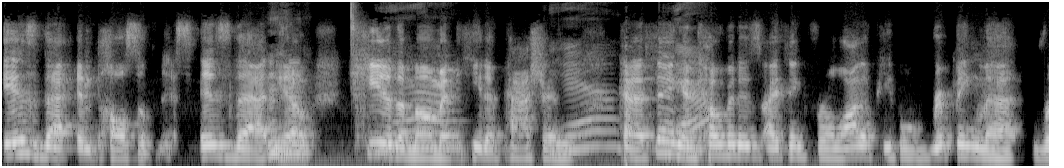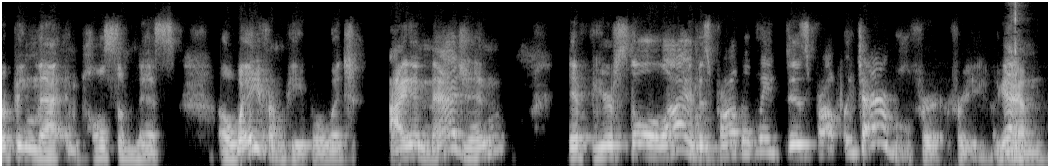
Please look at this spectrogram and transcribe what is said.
is that impulsiveness is that you know mm-hmm. heat of the moment heat of passion yeah. kind of thing. And COVID is, I think, for a lot of people, ripping that ripping that impulsiveness away from people, which I imagine, if you're still alive, is probably is probably terrible for for you. Again,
